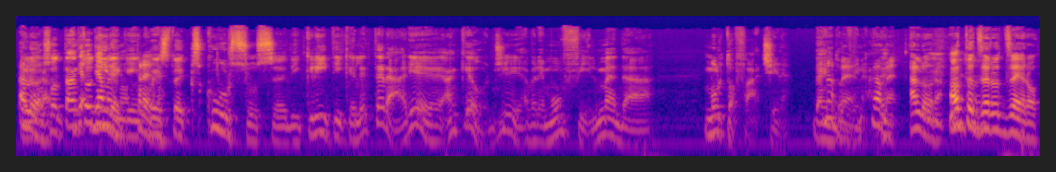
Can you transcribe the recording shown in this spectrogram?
Allora, Volevo soltanto dire che in prego. questo excursus di critiche letterarie, anche oggi avremo un film da molto facile da Va indovinare. bene, va bene. Allora, 800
